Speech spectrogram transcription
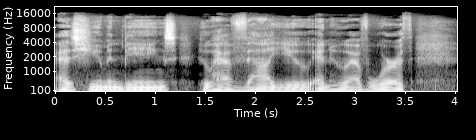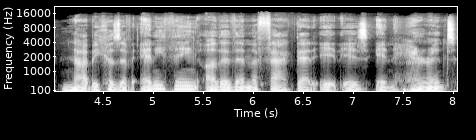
as human beings who have value and who have worth, not because of anything other than the fact that it is inherent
